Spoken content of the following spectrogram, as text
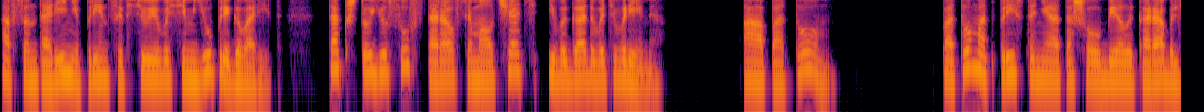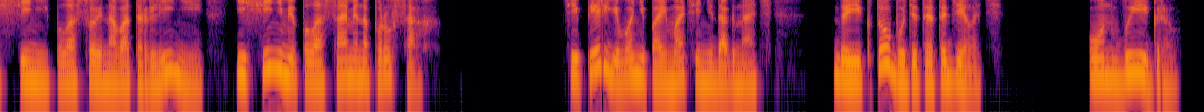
А в Санторине принц всю его семью приговорит. Так что Юсуф старался молчать и выгадывать время. А потом... Потом от пристани отошел белый корабль с синей полосой на ватерлинии и синими полосами на парусах. Теперь его не поймать и не догнать. Да и кто будет это делать? Он выиграл.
